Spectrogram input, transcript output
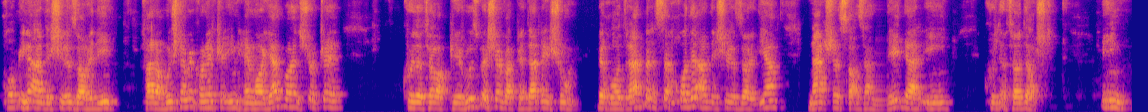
خب این اردشیر زاهدی فراموش نمی‌کنه که این حمایت باعث شد که کودتا پیروز بشه و پدرشون به قدرت برسه. خود اردشیر زاهدی هم نقش سازنده در این کودتا داشت. این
